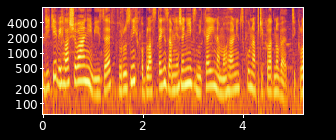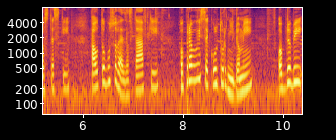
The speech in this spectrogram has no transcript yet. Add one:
Díky vyhlašování výzev v různých oblastech zaměření vznikají na Mohelnicku například nové cyklostezky, autobusové zastávky, opravují se kulturní domy, v období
